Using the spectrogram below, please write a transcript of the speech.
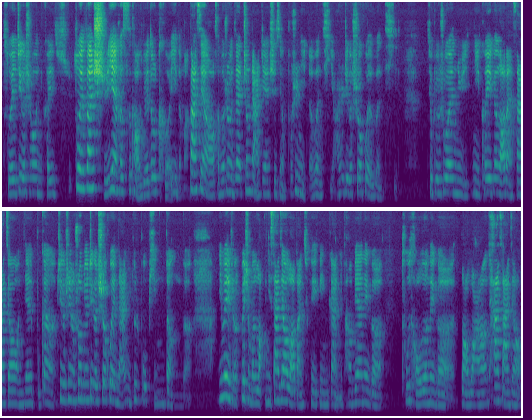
所以这个时候你可以去做一番实验和思考，我觉得都是可以的嘛。发现啊，很多时候你在挣扎这件事情不是你的问题，而是这个社会的问题。就比如说，女你可以跟老板撒娇，你今天就不干了。这个事情说明这个社会男女就是不平等的。因为什？为什么老你撒娇，老板就可以给你干？你旁边那个秃头的那个老王，他撒娇，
